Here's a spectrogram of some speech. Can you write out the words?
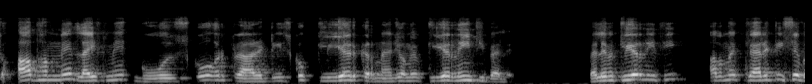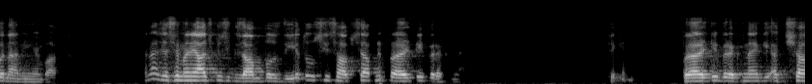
तो अब हमने लाइफ में गोल्स को और प्रायोरिटीज को क्लियर करना है, जो हमें क्लियर नहीं थी पहले। पहले में क्लियर नहीं थी, अब हमें क्लैरिटी से बनानी है बात। है ना? जैसे मैंने आज कुछ एग्जाम्पल्स दिए तो उस हिसाब से आपने प्रायोरिटी पे रखना है। ठीक है? प्रायोरिटी पे रखना है कि अच्छा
